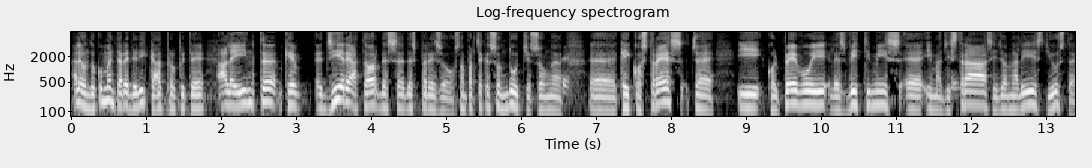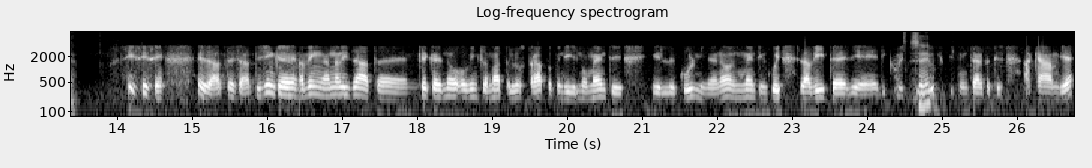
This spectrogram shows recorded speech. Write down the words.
è un documentario dedicato proprio alle int che eh, gira attorno des, des peresos no? perché sono tutti sono sì. eh, che i costres cioè i colpevoli le vittime eh, i magistrati sì. i giornalisti giusto? Sì, sì, sì, esatto, esatto. Diciamo che abbiamo analizzato eh, che, che no, ho chiamato lo strappo, quindi il momento, il culmine, no? il momento in cui la vita di, di, questi, sì. di questi interpreti cambia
